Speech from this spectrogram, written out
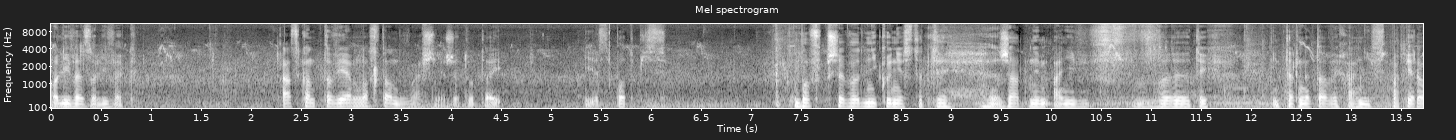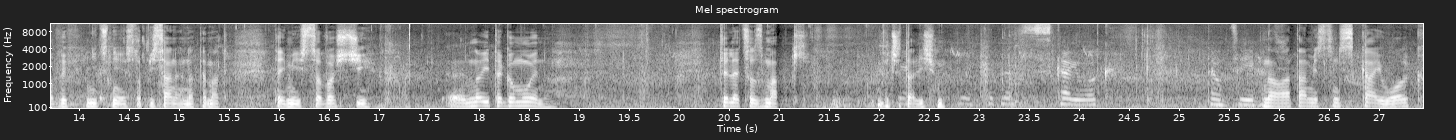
oliwę z oliwek. A skąd to wiem? No stąd właśnie, że tutaj jest podpis. Bo w przewodniku niestety żadnym ani w, w tych internetowych, ani w papierowych. Nic nie jest opisane na temat tej miejscowości, e, no i tego młyna. Tyle co z mapki wyczytaliśmy. Skywalk. Tam chcę jechać. No, a tam jest ten skywalk,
